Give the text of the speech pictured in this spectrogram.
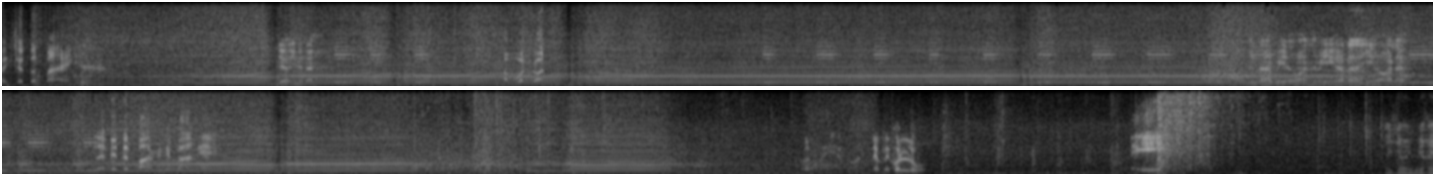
แล้วที่ชนต้นไม้เยอะอยู่นะขับวนก่อน ไม่น่ามีหรอกว่าถ้ามีก็น่าจะยิงเอาแหละแต่เด็ดฟาร์มอยู่ในบ้านไงเดี๋ยวมีคนรู้ เอ๊ะ เฮ้ยยังไม่มีใคร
